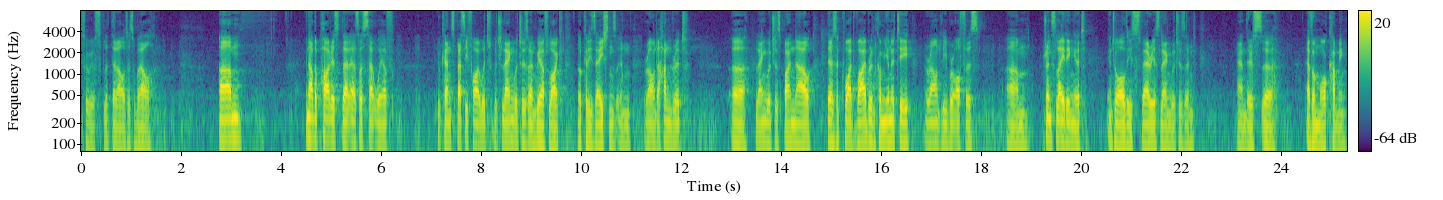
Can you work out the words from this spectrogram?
So we've split that out as well. Um, Another part is that, as I said, we have you can specify which, which languages, and we have like localizations in around 100 uh, languages by now. There's a quite vibrant community around LibreOffice, um, translating it into all these various languages, and, and there's uh, ever more coming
